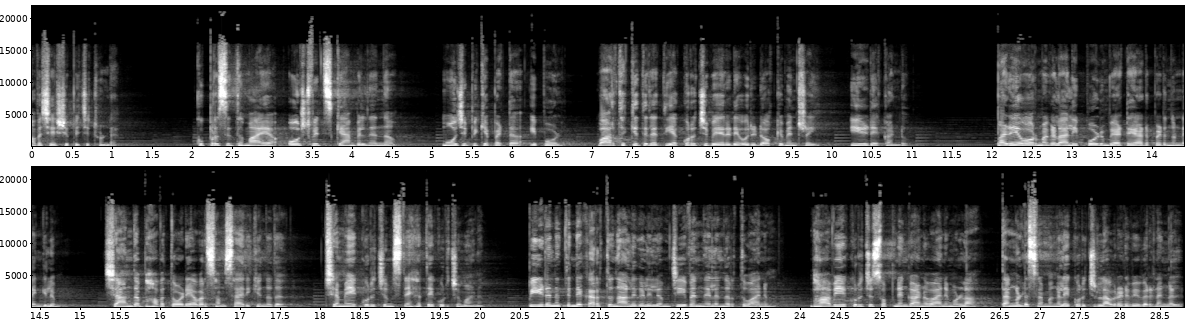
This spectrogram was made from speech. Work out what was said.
അവശേഷിപ്പിച്ചിട്ടുണ്ട്. കുപ്രസിദ്ധമായ ഓഷ്വിറ്റ്സ് ക്യാമ്പിൽ നിന്ന് മോചിപ്പിക്കപ്പെട്ട് ഇപ്പോൾ വാർദ്ധക്യത്തിലെത്തിയ കുറച്ചുപേരുടെ ഒരു ഡോക്യുമെന്ററി ഈയിടെ കണ്ടു. പഴയ ഓർമ്മകളാൽ ഇപ്പോഴും വേട്ടയാടപ്പെടുന്നുണ്ടെങ്കിലും ശാന്തഭാവത്തോടെ അവർ സംസാരിക്കുന്നത് ക്ഷമയെക്കുറിച്ചും സ്നേഹത്തെക്കുറിച്ചുമാണ്. പീഡനത്തിന്റെ കറുത്തുനാളുകളിലും ജീവൻ നിലനിർത്തുവാനും ഭാവിയെക്കുറിച്ച് സ്വപ്നം കാണുവാനുമുള്ള തങ്ങളുടെ ശ്രമങ്ങളെക്കുറിച്ചുള്ള അവരുടെ വിവരണങ്ങൾ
